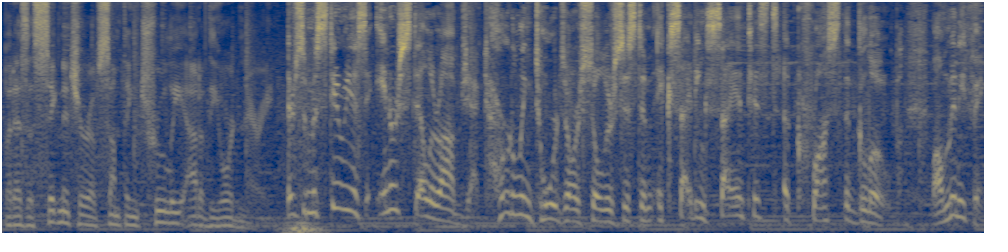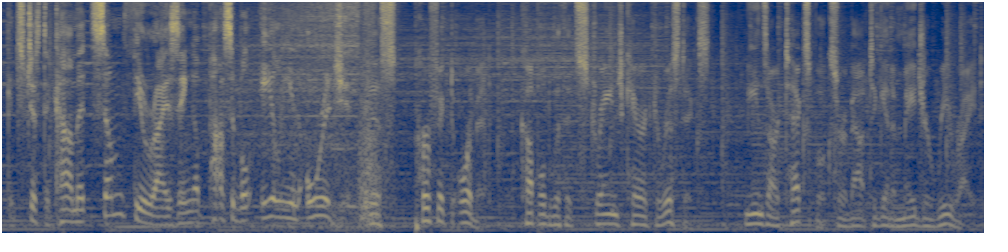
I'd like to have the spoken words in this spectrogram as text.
but as a signature of something truly out of the ordinary. There's a mysterious interstellar object hurtling towards our solar system, exciting scientists across the globe. While many think it's just a comet, some theorizing a possible alien origin. This perfect orbit, coupled with its strange characteristics, means our textbooks are about to get a major rewrite.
